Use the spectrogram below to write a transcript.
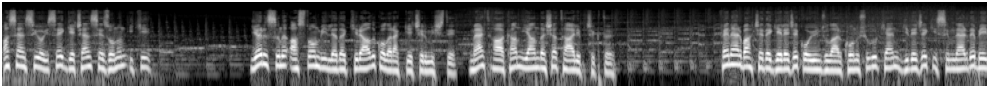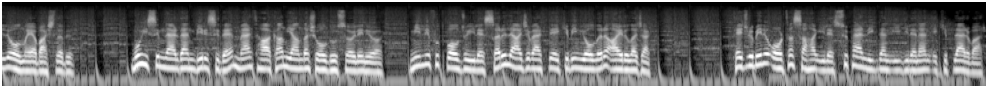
Asensio ise geçen sezonun iki yarısını Aston Villa'da kiralık olarak geçirmişti. Mert Hakan yandaşa talip çıktı. Fenerbahçe'de gelecek oyuncular konuşulurken gidecek isimler de belli olmaya başladı. Bu isimlerden birisi de Mert Hakan yandaş olduğu söyleniyor. Milli futbolcu ile sarı lacivertli ekibin yolları ayrılacak. Tecrübeli orta saha ile Süper Lig'den ilgilenen ekipler var.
